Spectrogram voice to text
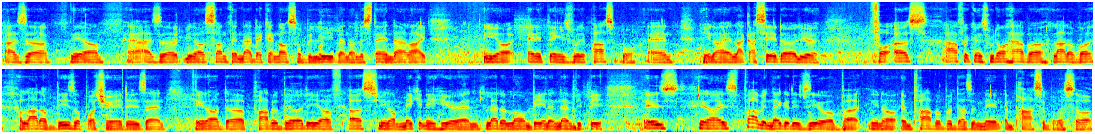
as a you know as a you know something that they can also believe and understand that like you know anything is really possible. And you know and like I said earlier for us Africans, we don't have a lot of uh, a lot of these opportunities, and you know the probability of us, you know, making it here and let alone being an MVP is, you know, it's probably negative zero. But you know, improbable doesn't mean impossible. So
